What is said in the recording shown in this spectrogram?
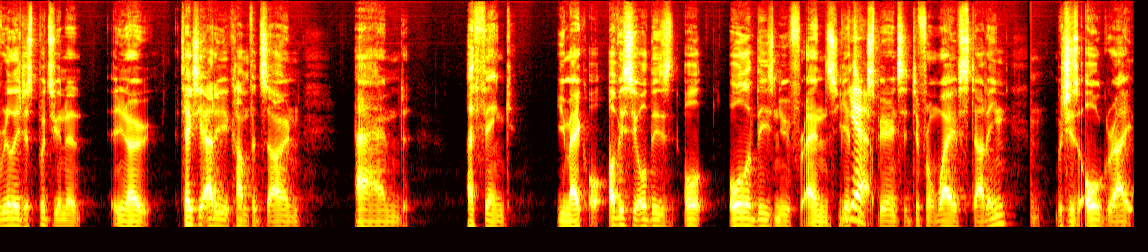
really just puts you in a you know it takes you out of your comfort zone, and I think you make all, obviously all these all all of these new friends. You get Yeah. to experience a different way of studying, which is all great.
